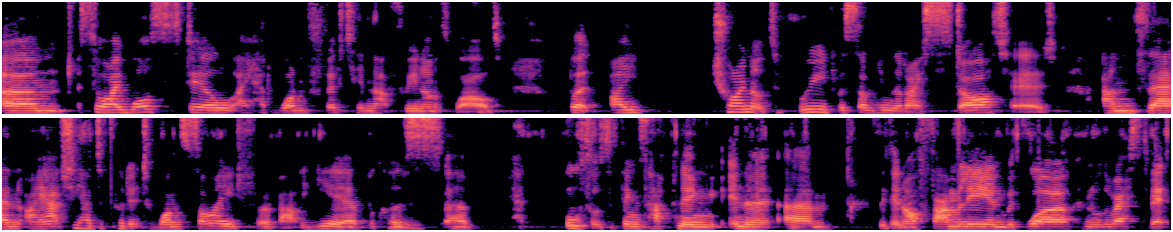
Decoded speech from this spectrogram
Um, so I was still, I had one foot in that freelance world, but I Try Not to Breathe was something that I started, and then I actually had to put it to one side for about a year because. Uh, all sorts of things happening in a um, within our family and with work and all the rest of it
